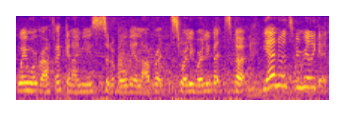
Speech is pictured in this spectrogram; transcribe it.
way more graphic and I'm used to sort of all the elaborate swirly whirly bits. But yeah, no, it's been really good.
